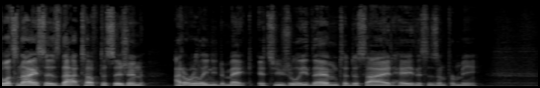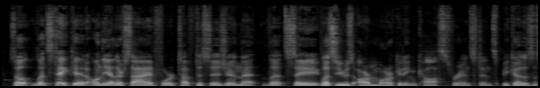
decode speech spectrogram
So what's nice is that tough decision I don't really need to make. It's usually them to decide, hey, this isn't for me. So let's take it on the other side for a tough decision that let's say let's use our marketing costs for instance because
